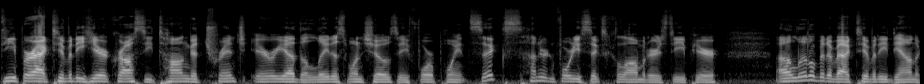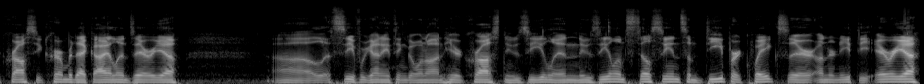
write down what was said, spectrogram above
deeper activity here across the Tonga Trench area. The latest one shows a 4.6, 146 kilometers deep here. A little bit of activity down across the Kermadec Islands area. Uh, let's see if we got anything going on here across New Zealand. New Zealand still seeing some deeper quakes there underneath the area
